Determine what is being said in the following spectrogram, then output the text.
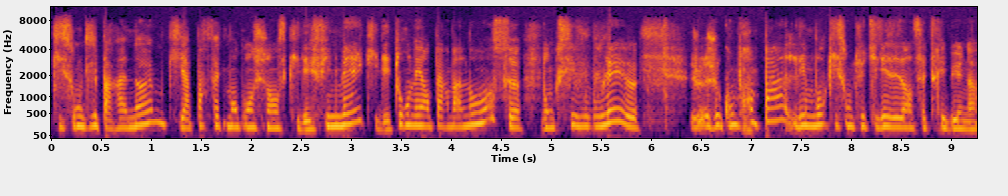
qui sont dits par un homme qui a parfaitement conscience qu'il est filmé, qu'il est tourné en permanence? Donc, si vous voulez, euh, je, je comprends pas les mots qui sont utilisés dans cette tribune.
